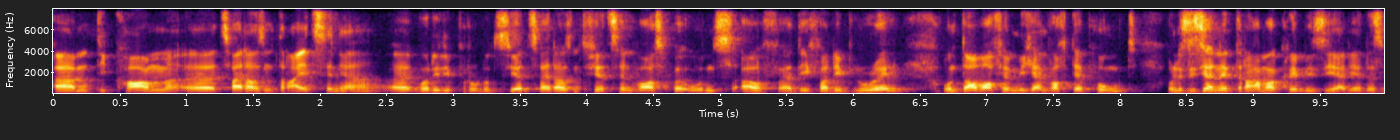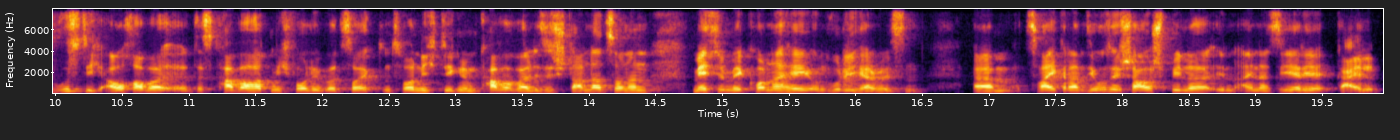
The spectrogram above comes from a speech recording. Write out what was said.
ähm, die kam äh, 2013 ja, äh, wurde die produziert. 2014 war es bei uns auf äh, DVD Blu-ray. Und da war für mich einfach der Punkt, und es ist ja eine Drama-Krimiserie, das wusste ich auch, aber äh, das Cover hat mich voll überzeugt. Und zwar nicht wegen dem Cover, weil das ist Standard, sondern Matthew McConaughey und Woody Harrelson. Ähm, zwei grandiose Schauspieler in einer Serie, geil.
